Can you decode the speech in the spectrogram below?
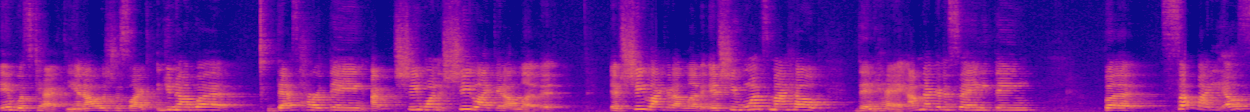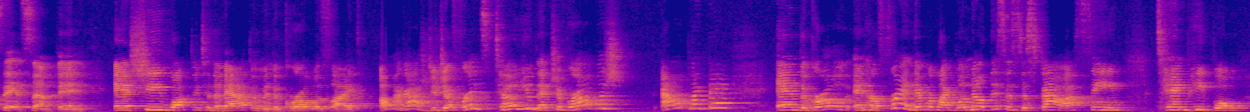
it was tacky and I was just like you know what? That's her thing. I, she wanted she like it I love it. If she like it I love it. If she wants my help then hey. I'm not gonna say anything but somebody else said something and she walked into the bathroom and the girl was like, oh my gosh, did your friends tell you that your bra was out like that? And the girl and her friend, they were like, well, no, this is the style. I've seen 10 people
